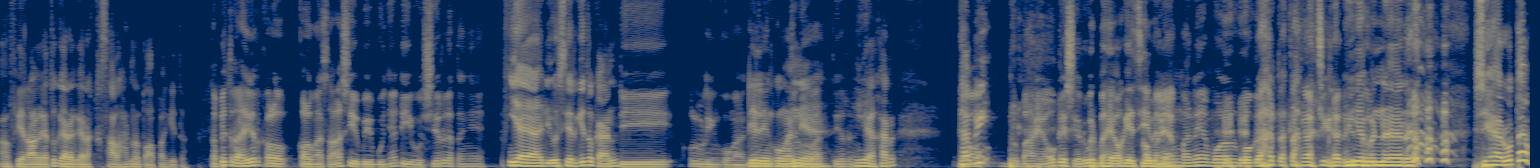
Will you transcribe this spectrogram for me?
eh, viralnya tuh gara-gara kesalahan atau apa gitu. Tapi terakhir kalau kalau nggak salah si ibu-ibunya diusir katanya ya. Iya diusir gitu kan di lingkungan di lingkungannya. Iya karena Ya, tapi berbahaya oke sih Ru. berbahaya oke sih. Kebayang mana yang mau boga tetangga juga gitu. Iya bener. si Heru teh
